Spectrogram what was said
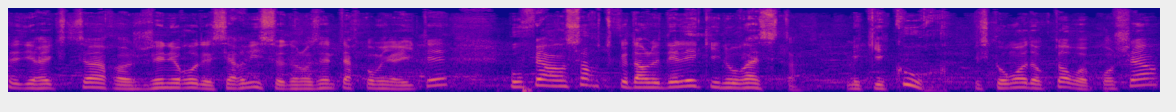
Les directeurs généraux des services de nos intercommunalités, pour faire en sorte que dans le délai qui nous reste, mais qui est court, puisqu'au mois d'octobre prochain,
